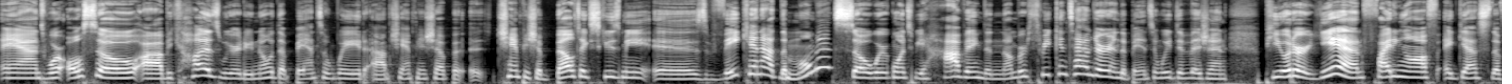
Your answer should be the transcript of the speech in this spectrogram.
And we're also uh, because we already know the bantamweight um, championship uh, championship belt, excuse me, is vacant at the moment. So we're going to be having the number three contender in the bantamweight division, Petr Yan, fighting off against the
